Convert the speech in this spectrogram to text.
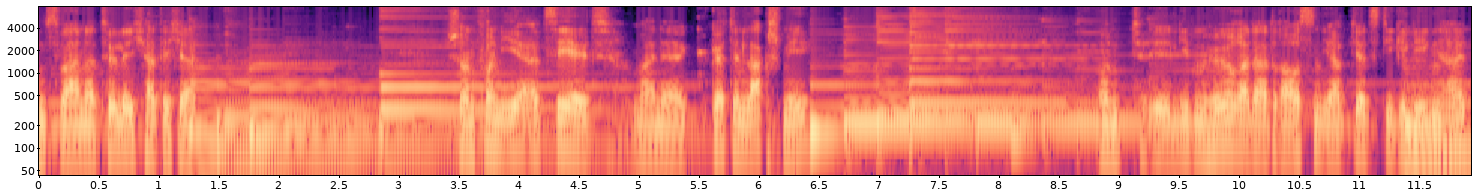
Und zwar natürlich hatte ich ja schon von ihr erzählt, meine Göttin Lakshmi. Und ihr lieben Hörer da draußen, ihr habt jetzt die Gelegenheit,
